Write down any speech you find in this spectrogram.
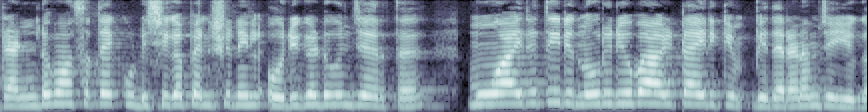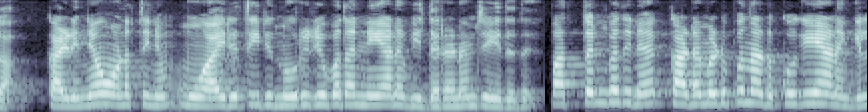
രണ്ടു മാസത്തെ കുടിശ്ശിക പെൻഷനിൽ ഒരു ഗഡുവും ചേർത്ത് മൂവായിരത്തി ഇരുന്നൂറ് രൂപ ആയിട്ടായിരിക്കും വിതരണം ചെയ്യുക. കഴിഞ്ഞ ഓണത്തിനും മൂവായിരത്തി ഇരുന്നൂറ് രൂപ തന്നെയാണ് വിതരണം ചെയ്തത്. പത്തൊൻപതിന് കടമെടുപ്പ് നടക്കുകയാണെങ്കിൽ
